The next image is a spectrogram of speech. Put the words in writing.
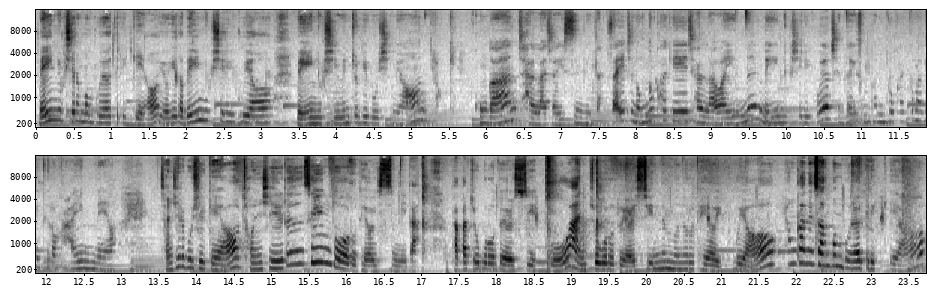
메인 욕실 한번 보여드릴게요. 여기가 메인 욕실이고요. 메인 욕실 왼쪽에 보시면 이렇게 공간 잘 나져 있습니다. 사이즈 넉넉하게 잘 나와 있는 메인 욕실이고요. 젠다이 선반도 깔끔하게 들어가 있네요. 전실 보실게요. 전실은 스윙도어로 되어 있습니다. 바깥쪽으로도 열 수 있고 안쪽으로도 열 수 있는 문으로 되어 있고요. 현관에서 한번 보여드릴게요.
